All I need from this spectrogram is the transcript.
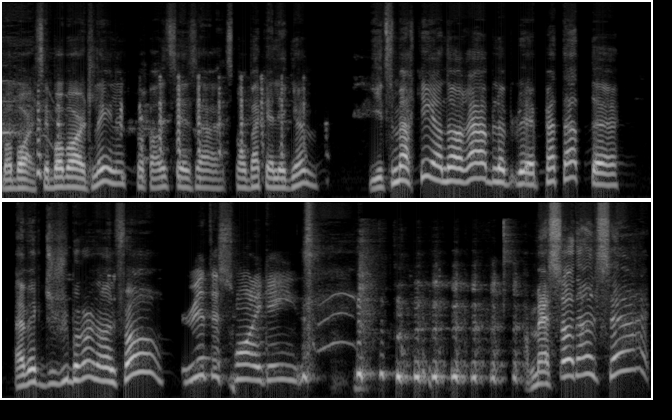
Bob Hart- c'est Bob Hartley, là, qui va parler de sa- son bac à légumes. Y est-tu marqué honorable euh, patate euh, avec du jus brun dans le fond? 8 et 75. Mets ça dans le sac!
